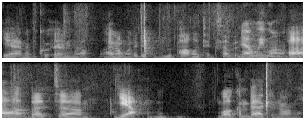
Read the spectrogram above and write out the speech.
yeah, and of course, and well, I don't want to get into the politics of it. No, we won't. We Uh, won't. but um, yeah, welcome back to normal.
